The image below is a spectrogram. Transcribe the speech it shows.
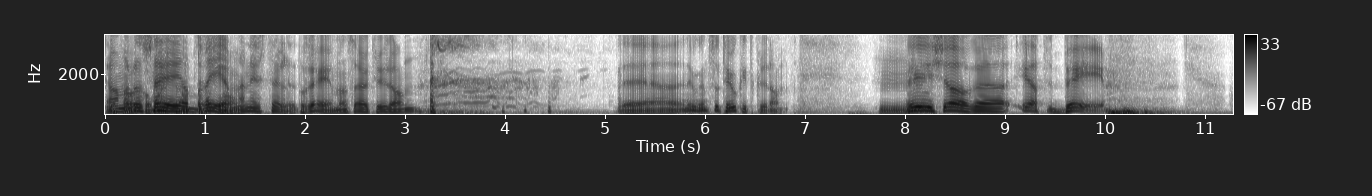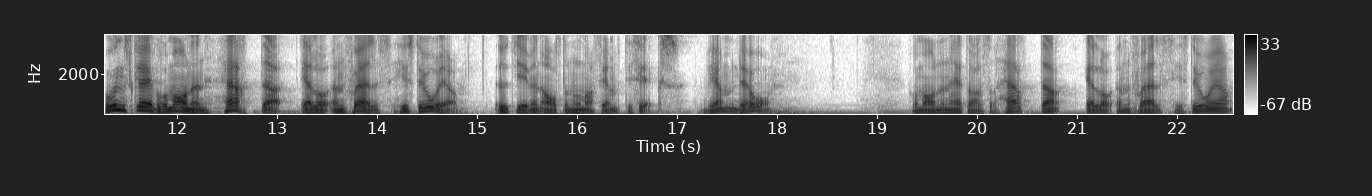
Ja, men då säger jag Bremen istället. Bremen säger kryddan. det är nog inte så tokigt kryddan. Mm. Vi kör 1B. Eh, Hon skrev romanen Herta eller en själs historia utgiven 1856. Vem då? Romanen heter alltså Herta eller en själshistoria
